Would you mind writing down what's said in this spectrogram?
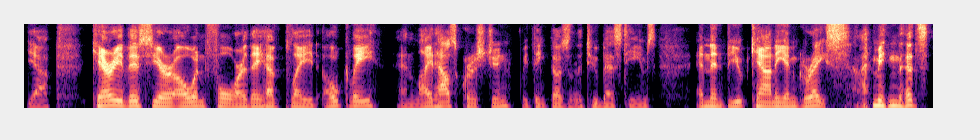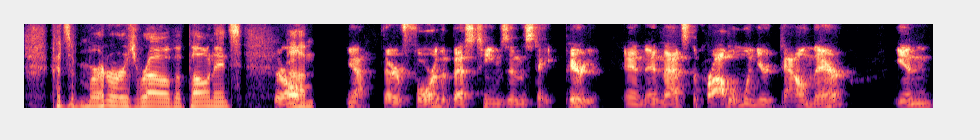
Yeah. Carey this year 0 and 4. They have played Oakley, and Lighthouse Christian. We think those are the two best teams, and then Butte County and Grace. I mean, that's that's a murderer's row of opponents. They're all um, yeah, they're four of the best teams in the state. Period. And and that's the problem when you're down there in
